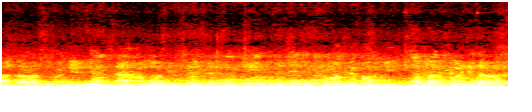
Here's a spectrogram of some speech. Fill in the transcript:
ఆ తర్వాత ఇవన్నీ శాంపుల్ కూడా తర్వాత ఆ పట్టుకోండి తర్వాత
